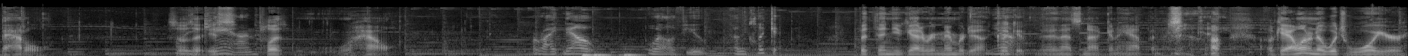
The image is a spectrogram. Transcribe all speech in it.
battle. So Well, you that it's can. plus. well, How? Right now, well, if you unclick it. But then you got to remember to click Yeah. it, and that's not going to happen. So- Okay. okay, I want to know which warrior.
